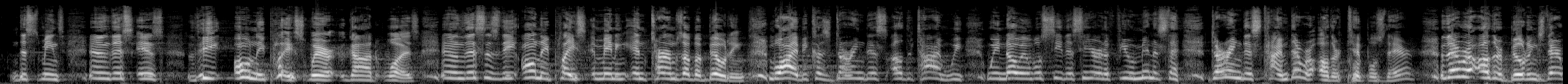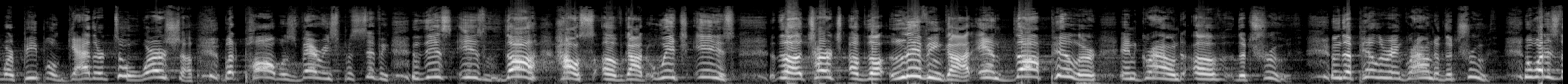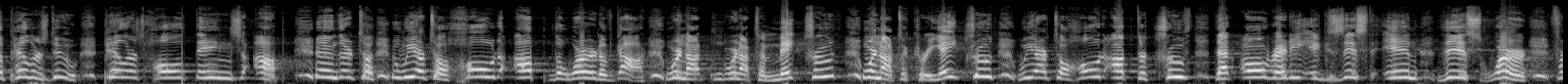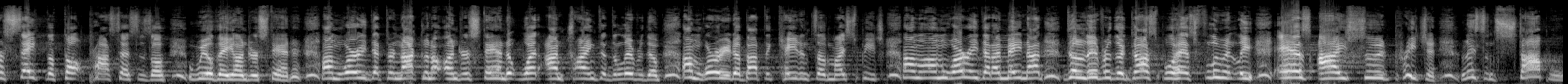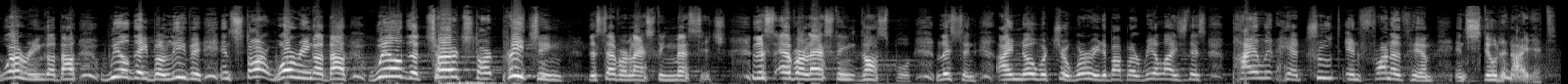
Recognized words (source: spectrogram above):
this means, and this is the only place where God was. And this is the only place, meaning in terms of a building. Why? Because during this other time, we, we know, and we'll see this here in a few minutes, that during this time, there were other temples there. There were other buildings there where people gathered to worship. But Paul was very specific. This is the house of God, which is the church of the living God and the pillar and ground of the truth the pillar and ground of the truth. What does the pillars do? Pillars hold things up. And they're to, we are to hold up the word of God. We're not, we're not to make truth. We're not to create truth. We are to hold up the truth that already exists in this word. Forsake the thought processes of will they understand it? I'm worried that they're not going to understand what I'm trying to deliver them. I'm worried about the cadence of my speech. I'm, I'm worried that I may not deliver the gospel as fluently as I should preach it. Listen, stop worrying about will they believe it and start worrying about will the church start preaching this everlasting message, this everlasting gospel. Listen, I know what you're worried about, but realize this Pilate had truth in front of him and still denied it.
